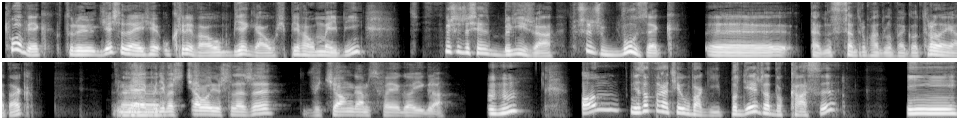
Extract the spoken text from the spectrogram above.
człowiek, który gdzieś tutaj się ukrywał, biegał, śpiewał maybe, słyszysz, że się zbliża. Słyszysz wózek yy, ten z centrum handlowego, troleja, tak? Okej, E, ponieważ ciało już leży, wyciągam swojego igla. Mhm. On nie zwraca cię uwagi. Podjeżdża do kasy i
